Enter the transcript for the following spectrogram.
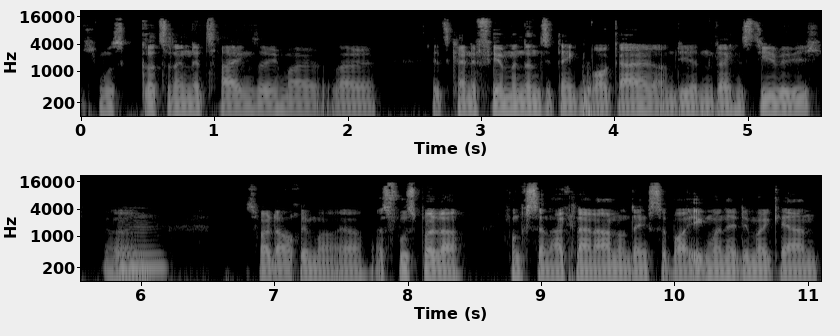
ich muss Gott sei Dank nicht zeigen, sag ich mal, weil jetzt keine Firmen dann sie denken, boah, geil, haben die den gleichen Stil wie ich. Ähm, Mhm. Das war halt auch immer, ja. Als Fußballer fängst du dann auch klein an und denkst, boah, irgendwann hätte ich mal gern,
